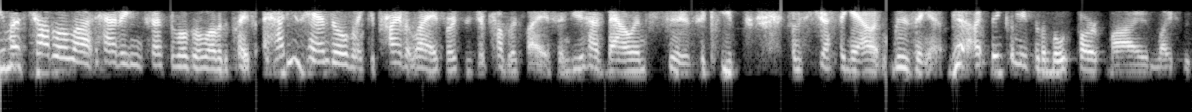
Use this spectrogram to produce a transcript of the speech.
you must travel a lot, having festivals all over the place. How do you handle like your private life versus your public life, and do you have balance to to keep from stressing out, losing it? Yeah, I think, I mean, for the most part, my life is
